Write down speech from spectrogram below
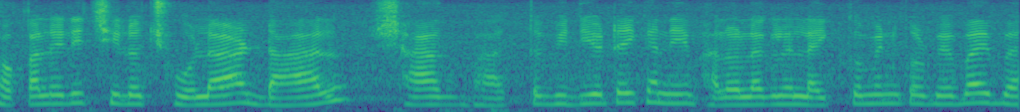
সকালেরই ছিল ছোলা, ডাল, শাক, ভাত। তো ভিডিওটা এখানে ভালো লাগলে লাইক কমেন্ট করবে। Bye bye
